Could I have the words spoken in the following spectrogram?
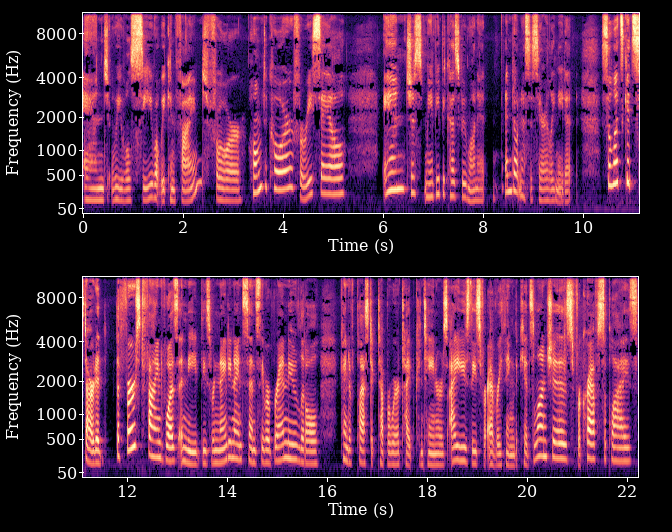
and we will see what we can find for home decor, for resale, and just maybe because we want it and don't necessarily need it. So let's get started. The first find was a need. These were 99 cents. They were brand new little kind of plastic Tupperware type containers. I use these for everything, the kids' lunches, for craft supplies.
